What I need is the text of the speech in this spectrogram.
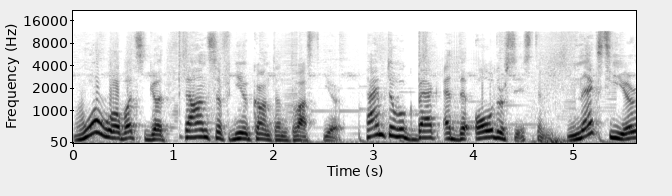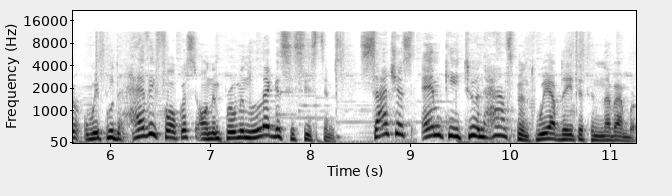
War Robots got tons of new content last year. Time to look back at the older system. Next year, we put heavy focus on improving legacy systems, such as MK2 enhancement we updated in November.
